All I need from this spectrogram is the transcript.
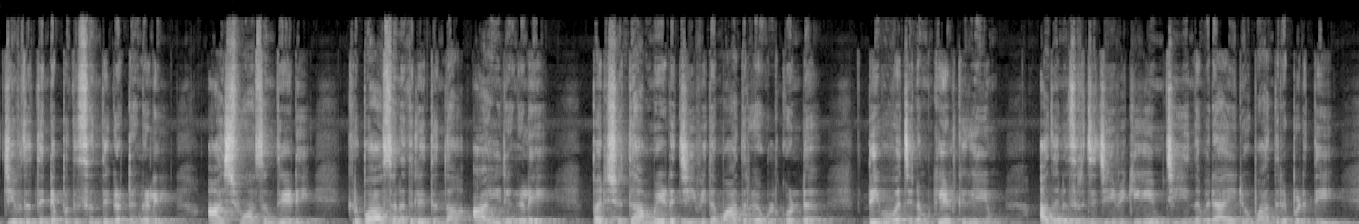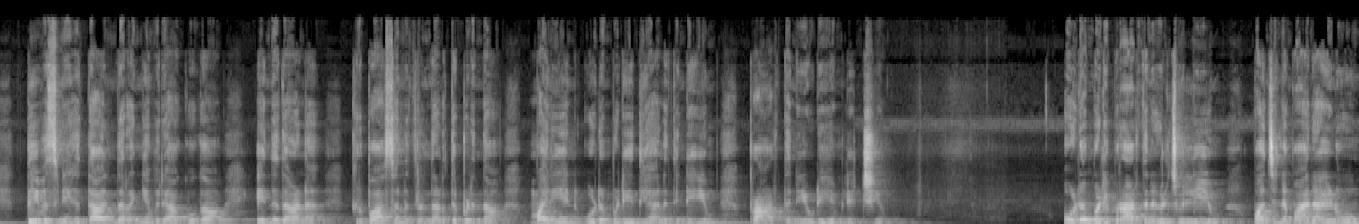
ജീവിതത്തിന്റെ പ്രതിസന്ധി ഘട്ടങ്ങളിൽ ആശ്വാസം തേടി കൃപാസനത്തിലെത്തുന്ന ആയിരങ്ങളെ പരിശുദ്ധ അമ്മയുടെ ജീവിത മാതൃക ഉൾക്കൊണ്ട് ദൈവവചനം കേൾക്കുകയും അതനുസരിച്ച് ജീവിക്കുകയും ചെയ്യുന്നവരായി രൂപാന്തരപ്പെടുത്തി ദൈവസ്നേഹത്താൽ നിറഞ്ഞവരാക്കുക എന്നതാണ് കൃപാസനത്തിൽ നടത്തപ്പെടുന്ന മരിയൻ ഉടമ്പടി ധ്യാനത്തിന്റെയും പ്രാർത്ഥനയുടെയും ലക്ഷ്യം. ഉടമ്പടി പ്രാർത്ഥനകൾ ചൊല്ലിയും വചനപാരായണവും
